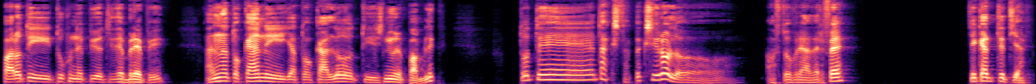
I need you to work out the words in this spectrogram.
παρότι του έχουν πει ότι δεν πρέπει αν είναι να το κάνει για το καλό της New Republic τότε εντάξει θα παίξει ρόλο αυτό βρε αδερφέ και κάτι τέτοια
